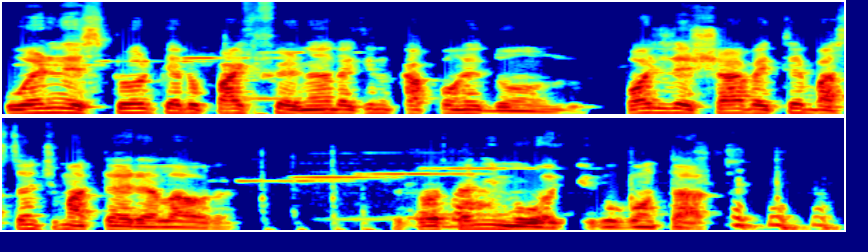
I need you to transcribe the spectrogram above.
O Ernestor, que é do Parque Fernando, aqui no Capão Redondo. Pode deixar, vai ter bastante matéria, Laura. O pessoal se animou aqui com o contato.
